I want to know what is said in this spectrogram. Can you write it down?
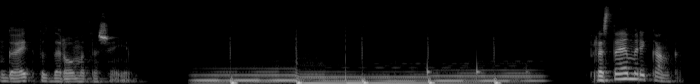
гайд по здоровым отношениям. Простая американка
